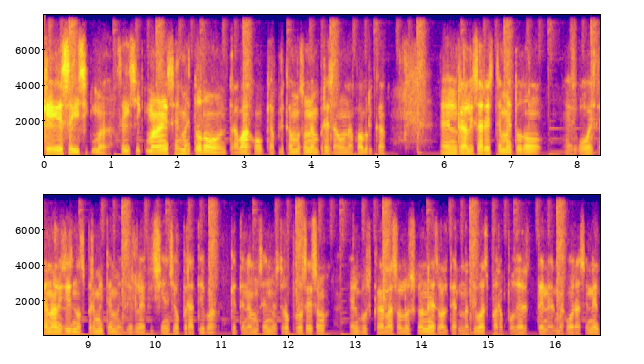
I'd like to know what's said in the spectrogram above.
¿Qué es Seis Sigma? Seis Sigma es el método de trabajo que aplicamos a una empresa, a una fábrica. El realizar este método o este análisis nos permite medir la eficiencia operativa que tenemos en nuestro proceso, el buscar las soluciones o alternativas para poder tener mejoras en él.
